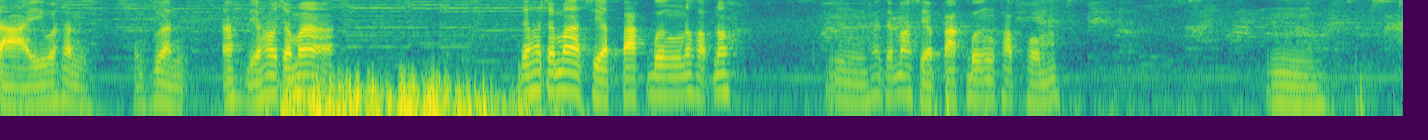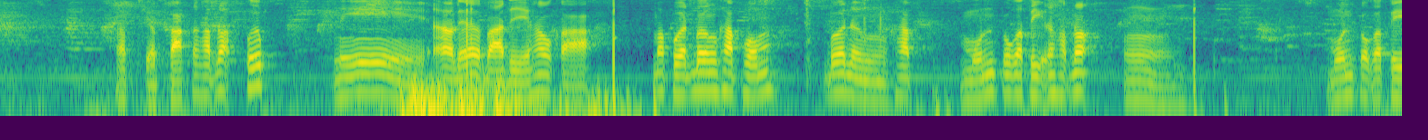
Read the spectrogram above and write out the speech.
สายว่าซั่นเพื่อนๆอะเดี๋ยวเขาจะมาเดี๋ยวเขาจะมาเสียบปลั๊กเบิ่งนะครับเนาะ อืมถ้าจะมาเสียบปลั๊กเบิ้งครับ ผม อืม ครับเสียบปลั๊กนะครับเนาะปึ๊บนี่เอาเดี๋ยวบาดีเข้ากะมาเปิดเบิ้งครับ ผม เบอร์หนึ่งครับ หมุนปกตินะครับเนาะอืมหมุนปกติ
